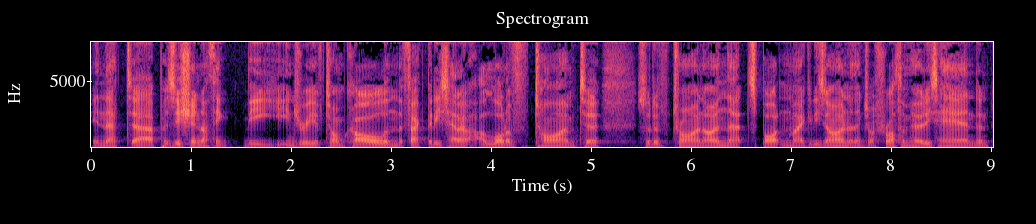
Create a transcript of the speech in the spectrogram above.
in that uh, position. I think the injury of Tom Cole and the fact that he's had a, a, lot of time to sort of try and own that spot and make it his own, and then Josh Rotham hurt his hand and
